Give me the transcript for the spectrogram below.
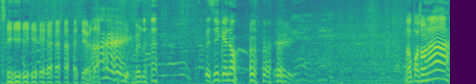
Sí, de verdad. Ay. ¿Verdad? Te sí que no. Ey, No pasó nada.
